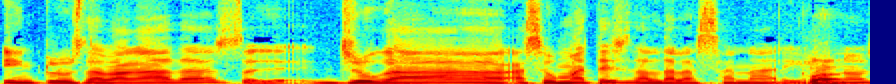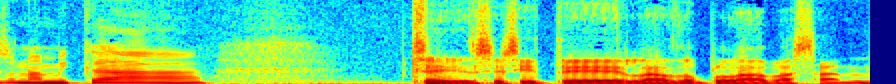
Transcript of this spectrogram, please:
inclús de vegades eh, jugar a ser un mateix dalt de l'escenari. No? És una mica... Sí, sí, sí, té la doble vessant.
